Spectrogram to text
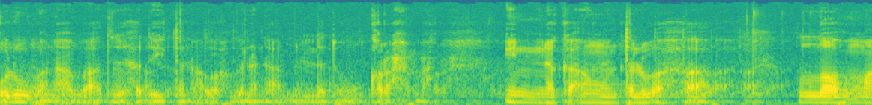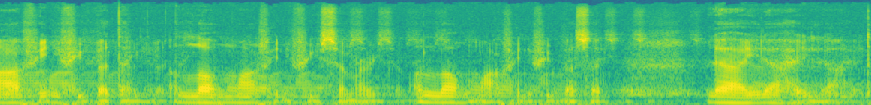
قلوبنا بعد إذ هديتنا وهب لنا رحمة إنك أنت الوهاب. اللهم عافني في بدني. اللهم عافني في سمعي. اللهم عافني في بصري. لا إله إلا أنت.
